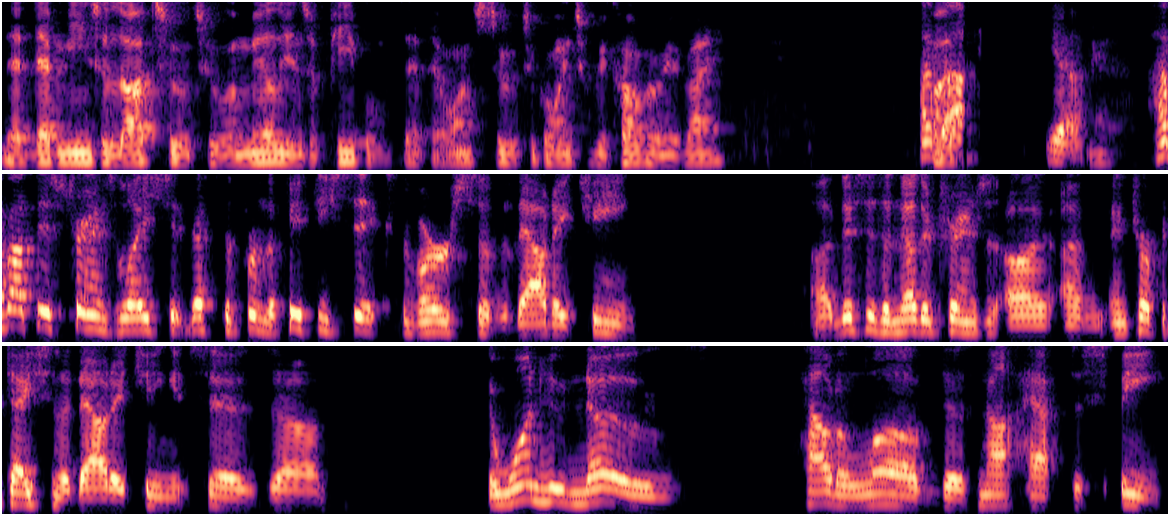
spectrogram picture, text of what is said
that that means a lot to to millions of people that, that wants to to go into recovery, right? How But- about, yeah. Yeah. How about this translation? That's the, from the 56th verse of the Tao Te Ching. Uh, this is another trans uh, um, interpretation of the Tao Te Ching. It says, uh, "The one who knows how to love does not have to speak.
